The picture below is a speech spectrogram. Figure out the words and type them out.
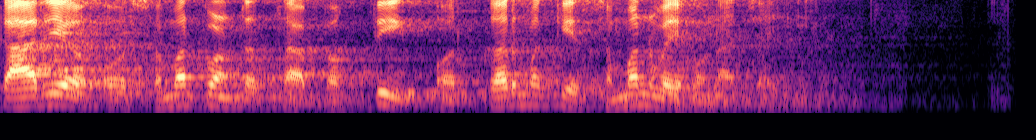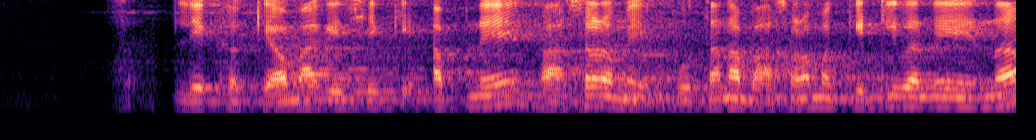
कार्य और समर्पण तथा भक्ति और कर्म के समन्वय होना चाहिए લેખક કહેવા માગે છે કે આપણે ભાષણમાં પોતાના ભાષણોમાં કેટલી વાર મેં એના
